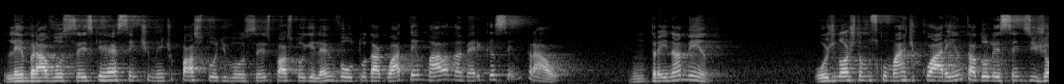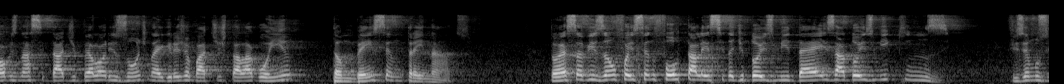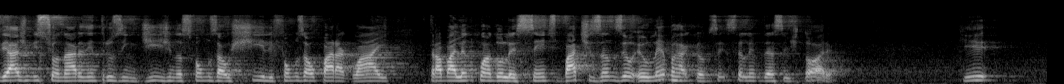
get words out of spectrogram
Lembrar vocês que recentemente o pastor de vocês, o pastor Guilherme, voltou da Guatemala, na América Central, num treinamento. Hoje nós estamos com mais de 40 adolescentes e jovens na cidade de Belo Horizonte, na Igreja Batista da Lagoinha, também sendo treinados. Então essa visão foi sendo fortalecida de 2010 a 2015. Fizemos viagens missionárias entre os indígenas, fomos ao Chile, fomos ao Paraguai, trabalhando com adolescentes, batizando. Eu, eu lembro, Raquel, não sei se você lembra dessa história, que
